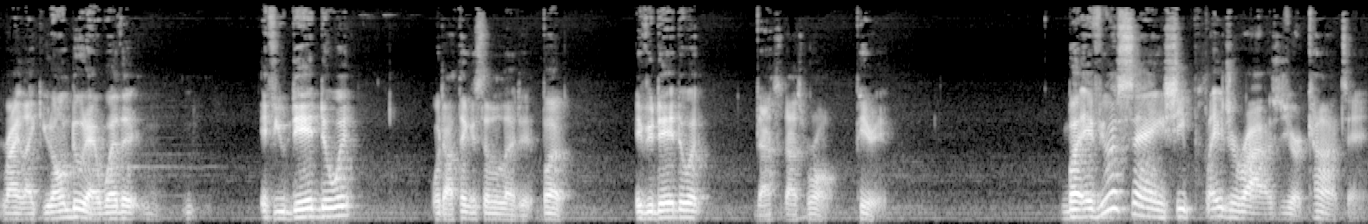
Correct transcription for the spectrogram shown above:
right? Like you don't do that. Whether if you did do it, which I think is still alleged, but if you did do it, that's that's wrong. Period. But if you're saying she plagiarized your content,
